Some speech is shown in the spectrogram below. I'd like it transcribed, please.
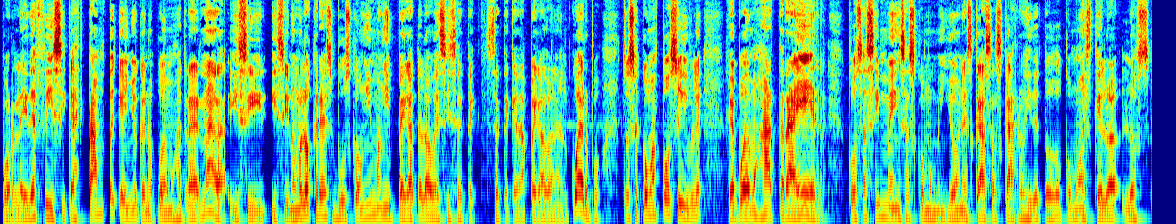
por ley de física es tan pequeño que no podemos atraer nada. Y si, y si no me lo crees, busca un imán y pégatelo a ver si se te, se te queda pegado en el cuerpo. Entonces, ¿cómo es posible que podemos atraer cosas inmensas como millones, casas, carros y de todo? ¿Cómo es que lo- los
